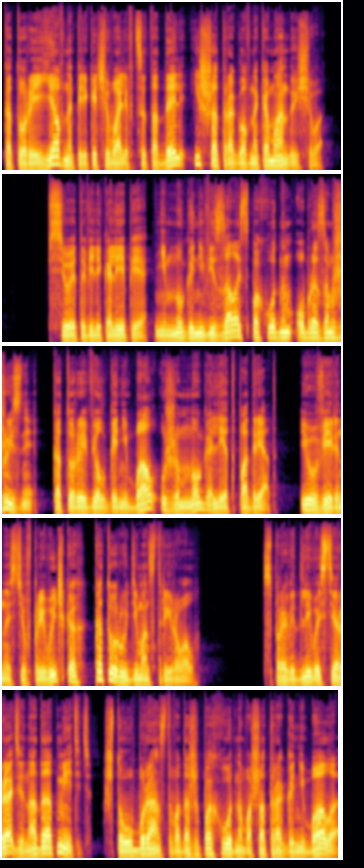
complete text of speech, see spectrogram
которые явно перекочевали в цитадель из шатра главнокомандующего. Все это великолепие немного не вязалось с походным образом жизни, который вел Ганнибал уже много лет подряд и уверенностью в привычках, которую демонстрировал. Справедливости ради надо отметить, что убранство даже походного шатра Ганнибала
